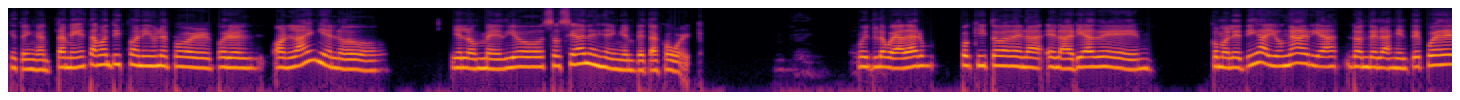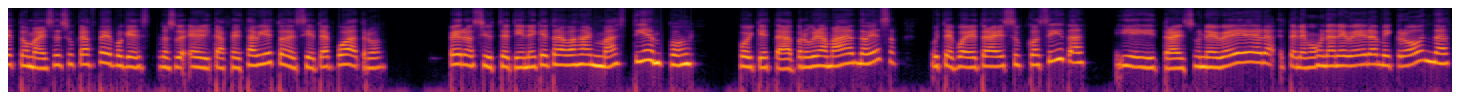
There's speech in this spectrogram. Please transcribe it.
que tengan. También estamos disponibles por, por el online y en, lo, y en los medios sociales en el Beta Cowork. Le voy a dar un poquito de la, el área de, como les dije, hay un área donde la gente puede tomarse su café, porque el café está abierto de 7 a 4, pero si usted tiene que trabajar más tiempo, porque está programando eso. Usted puede traer sus cositas y traer su nevera. Tenemos una nevera, microondas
